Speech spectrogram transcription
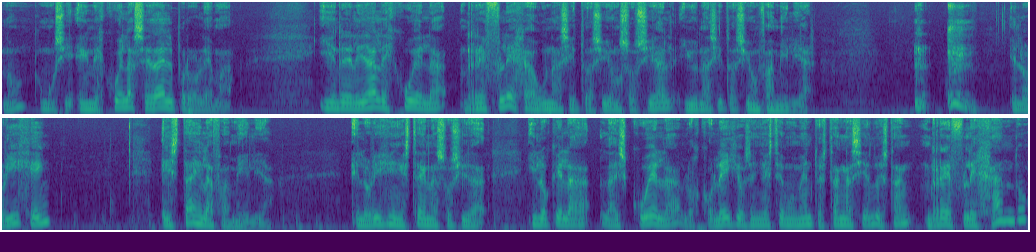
¿no? Como si en la escuela se da el problema. Y en realidad la escuela refleja una situación social y una situación familiar. El origen está en la familia, el origen está en la sociedad. Y lo que la, la, escuela, los colegios en este momento están haciendo, están reflejando,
